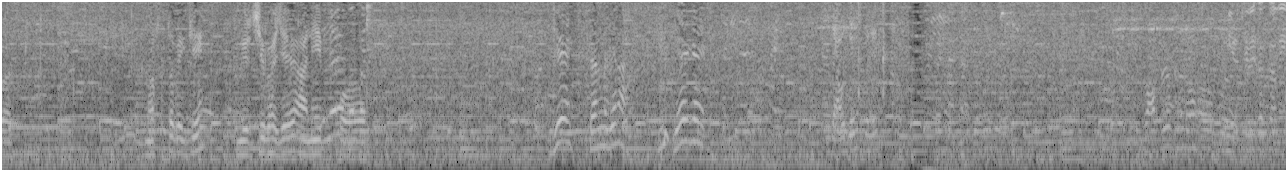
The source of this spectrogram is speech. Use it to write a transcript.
बस. मस्तपैकी मिरची भजी आणि प- घे त्यांना घे ना. घे घे. जाऊ दे मिरची वेगळं कमी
